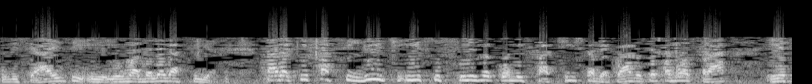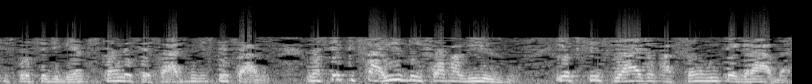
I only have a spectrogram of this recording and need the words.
policiais e, e uma delegacia, para que facilite isso sirva como estatística adequada até para mostrar esses procedimentos tão necessários e indispensáveis. Nós temos que sair do informalismo e é preciso que haja uma ação integrada.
